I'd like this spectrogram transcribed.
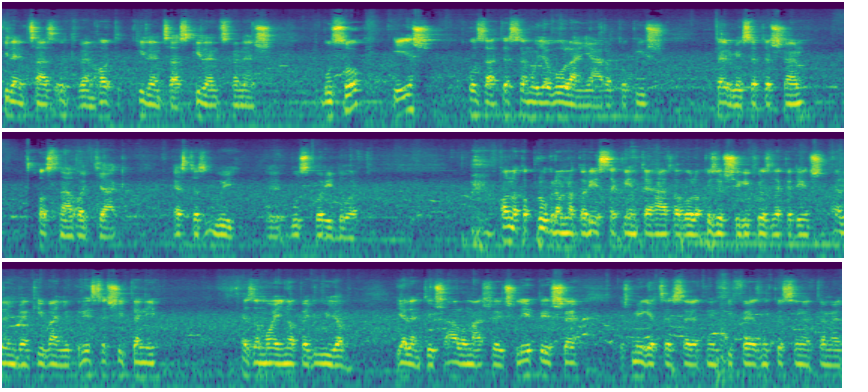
956, 990-es buszok, és hozzáteszem, hogy a volánjáratok is természetesen használhatják ezt az új buszkoridort. Annak a programnak a részeként tehát, ahol a közösségi közlekedés előnyben kívánjuk részesíteni, ez a mai nap egy újabb jelentős állomása és lépése, és még egyszer szeretném kifejezni köszönetemet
